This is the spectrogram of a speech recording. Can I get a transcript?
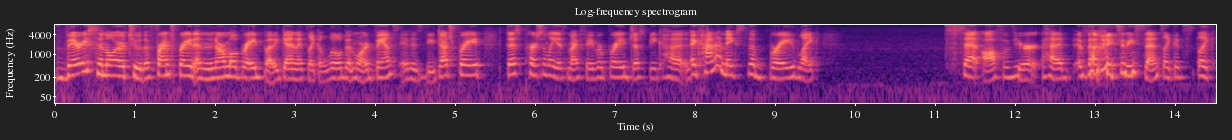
very similar to the French braid and the normal braid, but again, it's like a little bit more advanced. It is the Dutch braid. This personally is my favorite braid just because it kind of makes the braid like set off of your head, if that makes any sense. Like it's like,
